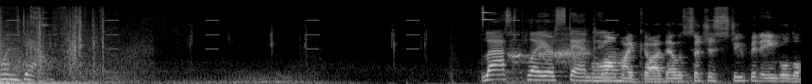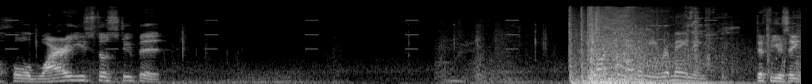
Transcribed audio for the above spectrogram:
One down. Last player standing. Oh my god, that was such a stupid angle to hold. Why are you so stupid? One enemy remaining. Defusing.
